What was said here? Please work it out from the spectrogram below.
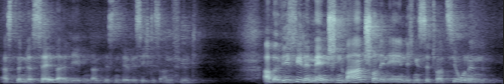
Erst wenn wir es selber erleben, dann wissen wir, wie sich das anfühlt. Aber wie viele Menschen waren schon in ähnlichen Situationen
